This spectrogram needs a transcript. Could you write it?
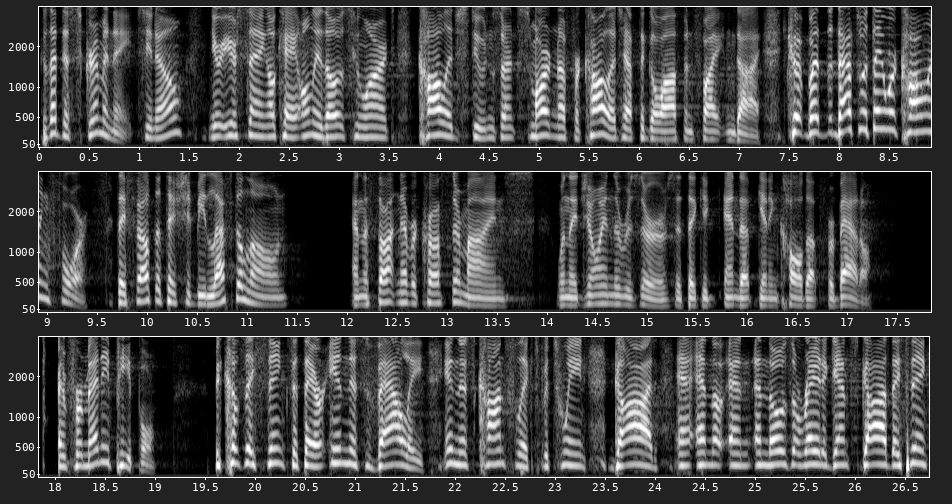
because that discriminates, you know? You're, you're saying, okay, only those who aren't college students, aren't smart enough for college, have to go off and fight and die. But that's what they were calling for. They felt that they should be left alone, and the thought never crossed their minds when they joined the reserves that they could end up getting called up for battle. And for many people, because they think that they are in this valley, in this conflict between God and, and, the, and, and those arrayed against God. They think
